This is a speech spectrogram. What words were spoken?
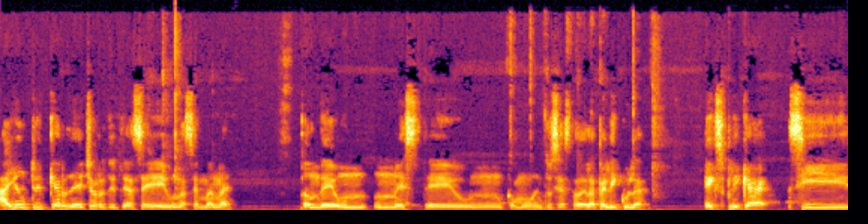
Hay un tweet que de hecho retuiteé hace una semana, donde un, un, este, un como entusiasta de la película explica si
